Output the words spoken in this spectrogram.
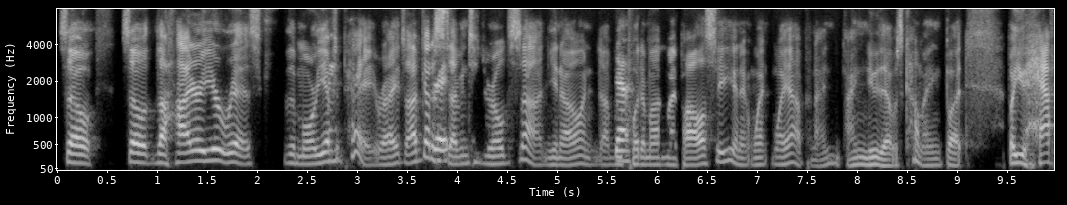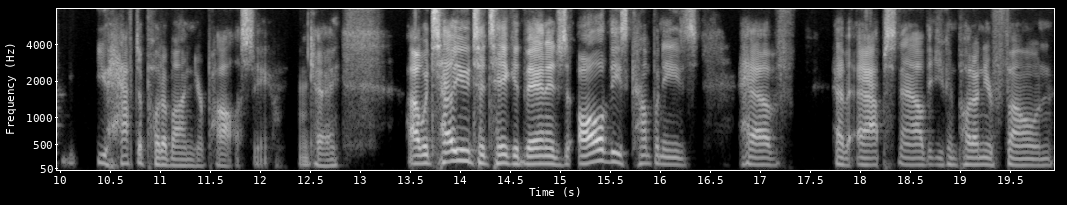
so so the higher your risk, the more you have to pay, right? So I've got a 17 year old son, you know, and uh, we yeah. put him on my policy and it went way up and I, I knew that was coming, but, but you have, you have to put him on your policy. Okay. I would tell you to take advantage. All of these companies have, have apps now that you can put on your phone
